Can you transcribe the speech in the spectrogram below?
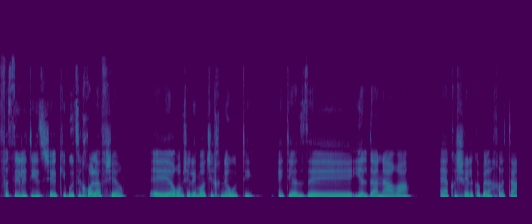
לפסיליטיז שקיבוץ יכול לאפשר. אה, ההורים שלי מאוד שכנעו אותי. הייתי אז אה, ילדה נערה, היה קשה לקבל החלטה.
